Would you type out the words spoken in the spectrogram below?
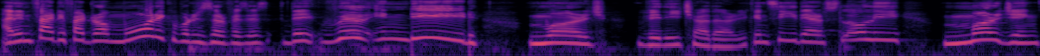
And in fact, if I draw more equipotential surfaces, they will indeed merge with each other. You can see they're slowly merging.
